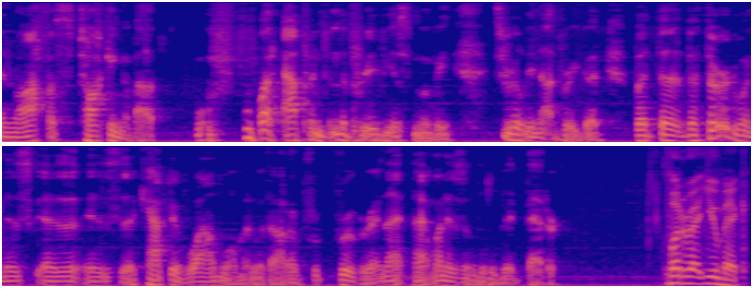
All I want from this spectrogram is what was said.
in an office talking about what happened in the previous movie. It's really not very good. But the the third one is uh, is a Captive Wild Woman with Otto Kruger, and that that one is a little bit better. What about you, Mick?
